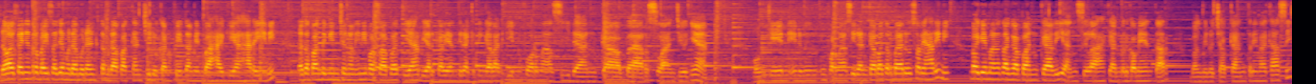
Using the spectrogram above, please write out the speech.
Doakan yang terbaik saja mudah-mudahan kita mendapatkan cidukan vitamin bahagia hari ini. Tetap pantengin channel ini sahabat ya Biar kalian tidak ketinggalan informasi dan kabar selanjutnya Mungkin ini informasi dan kabar terbaru sore hari ini. Bagaimana tanggapan kalian? Silahkan berkomentar. Bang Min ucapkan terima kasih.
